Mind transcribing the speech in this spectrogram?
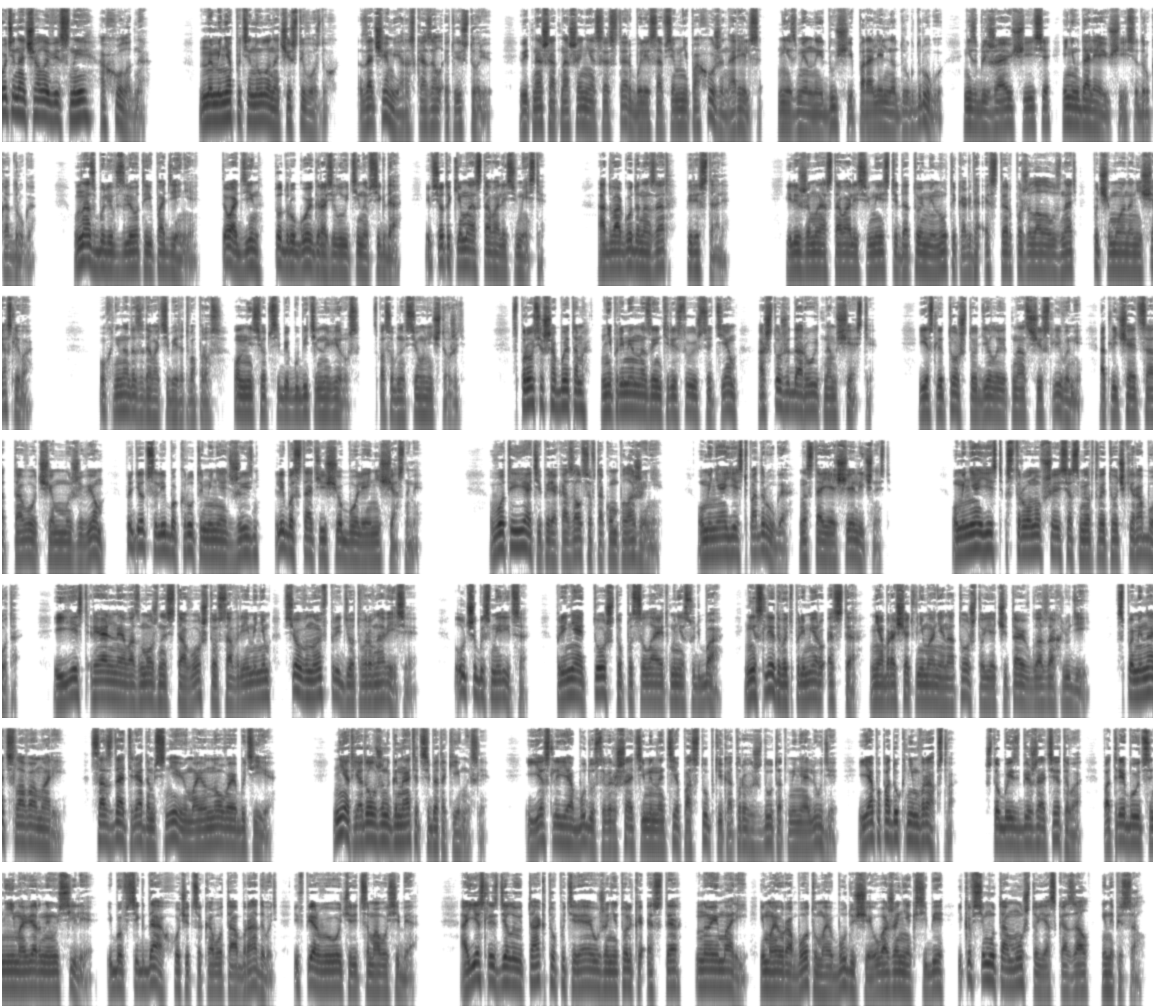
Хоть и начало весны, а холодно. Но меня потянуло на чистый воздух. Зачем я рассказал эту историю? Ведь наши отношения с Эстер были совсем не похожи на рельсы, неизменно идущие параллельно друг другу, не сближающиеся и не удаляющиеся друг от друга. У нас были взлеты и падения. То один, то другой грозил уйти навсегда, и все-таки мы оставались вместе. А два года назад перестали. Или же мы оставались вместе до той минуты, когда Эстер пожелала узнать, почему она несчастлива? Ох, не надо задавать себе этот вопрос. Он несет в себе губительный вирус, способный все уничтожить. Спросишь об этом, непременно заинтересуешься тем, а что же дарует нам счастье. Если то, что делает нас счастливыми, отличается от того, чем мы живем, придется либо круто менять жизнь, либо стать еще более несчастными. Вот и я теперь оказался в таком положении. У меня есть подруга, настоящая личность. У меня есть стронувшаяся с мертвой точки работа, и есть реальная возможность того, что со временем все вновь придет в равновесие. Лучше бы смириться, принять то, что посылает мне судьба, не следовать примеру Эстер, не обращать внимания на то, что я читаю в глазах людей, вспоминать слова Мари, создать рядом с нею мое новое бытие. Нет, я должен гнать от себя такие мысли. Если я буду совершать именно те поступки, которых ждут от меня люди, я попаду к ним в рабство. Чтобы избежать этого, потребуются неимоверные усилия, ибо всегда хочется кого-то обрадовать и в первую очередь самого себя. А если сделаю так, то потеряю уже не только Эстер, но и Мари, и мою работу, мое будущее, уважение к себе и ко всему тому, что я сказал и написал.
